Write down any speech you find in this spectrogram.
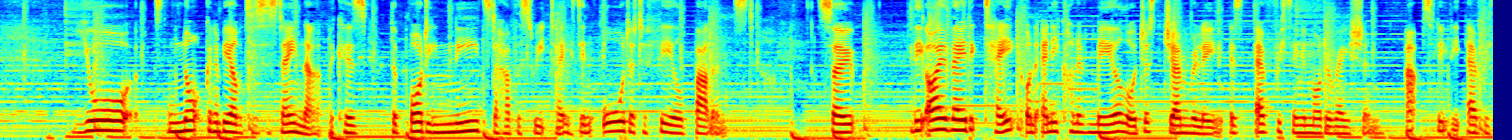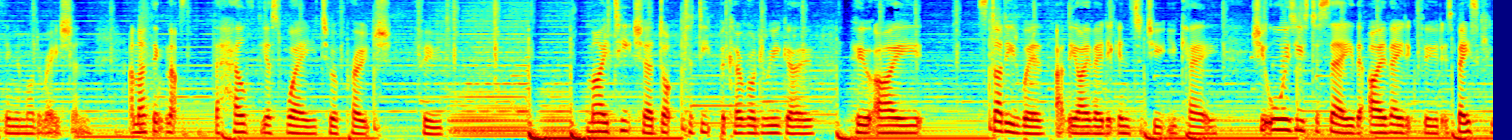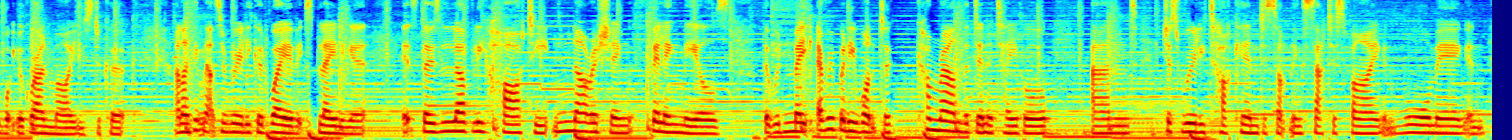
you're not going to be able to sustain that because the body needs to have the sweet taste in order to feel balanced. So, the Ayurvedic take on any kind of meal or just generally is everything in moderation. Absolutely everything in moderation. And I think that's the healthiest way to approach food. My teacher, Dr. Deepika Rodrigo, who I studied with at the Ayurvedic Institute UK, she always used to say that Ayurvedic food is basically what your grandma used to cook. And I think that's a really good way of explaining it. It's those lovely, hearty, nourishing, filling meals that would make everybody want to come round the dinner table and just really tuck into something satisfying and warming. And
